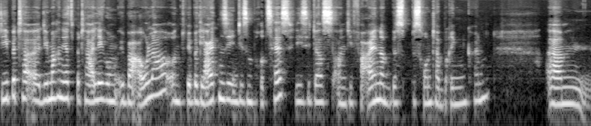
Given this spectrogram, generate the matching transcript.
die, die machen jetzt Beteiligung über Aula und wir begleiten sie in diesem Prozess, wie sie das an die Vereine bis, bis runterbringen können. Ähm,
